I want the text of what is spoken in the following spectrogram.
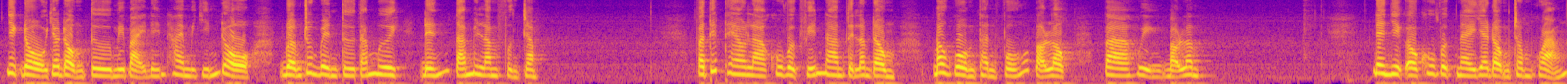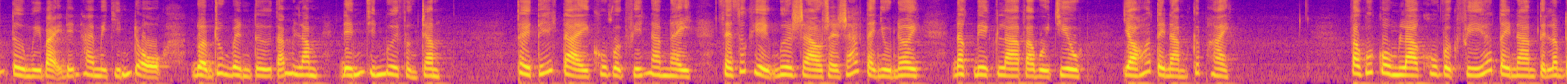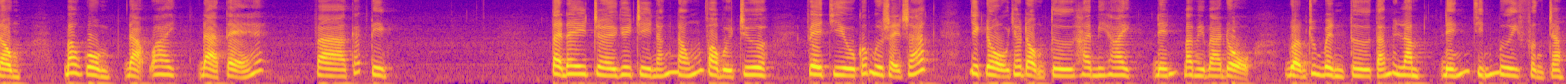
Nhiệt độ dao động từ 17 đến 29 độ, độ ẩm trung bình từ 80 đến 85%. Và tiếp theo là khu vực phía nam tỉnh Lâm Đồng, bao gồm thành phố Bảo Lộc và huyện Bảo Lâm. Nền nhiệt ở khu vực này dao động trong khoảng từ 17 đến 29 độ, độ ẩm trung bình từ 85 đến 90%. Thời tiết tại khu vực phía nam này sẽ xuất hiện mưa rào rải rác tại nhiều nơi, đặc biệt là vào buổi chiều, gió Tây Nam cấp 2. Và cuối cùng là khu vực phía Tây Nam tỉnh Lâm Đồng, bao gồm Đạ Oai, Đạ Tẻ và Cát Tiên. Tại đây trời duy trì nắng nóng vào buổi trưa, về chiều có mưa rải rác, nhiệt độ dao động từ 22 đến 33 độ, độ ẩm trung bình từ 85 đến 90%.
